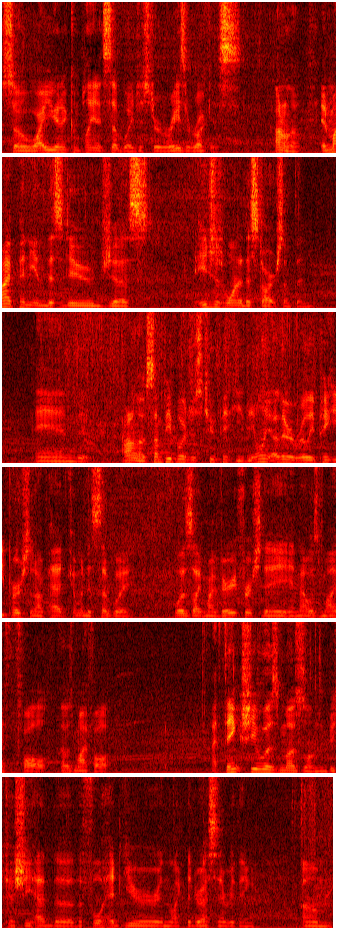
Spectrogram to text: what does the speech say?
so why are you gonna complain at Subway just to raise a ruckus? I don't know. In my opinion, this dude just he just wanted to start something, and I don't know. Some people are just too picky. The only other really picky person I've had coming to Subway was like my very first day, and that was my fault. That was my fault. I think she was Muslim because she had the the full headgear and like the dress and everything. Um,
